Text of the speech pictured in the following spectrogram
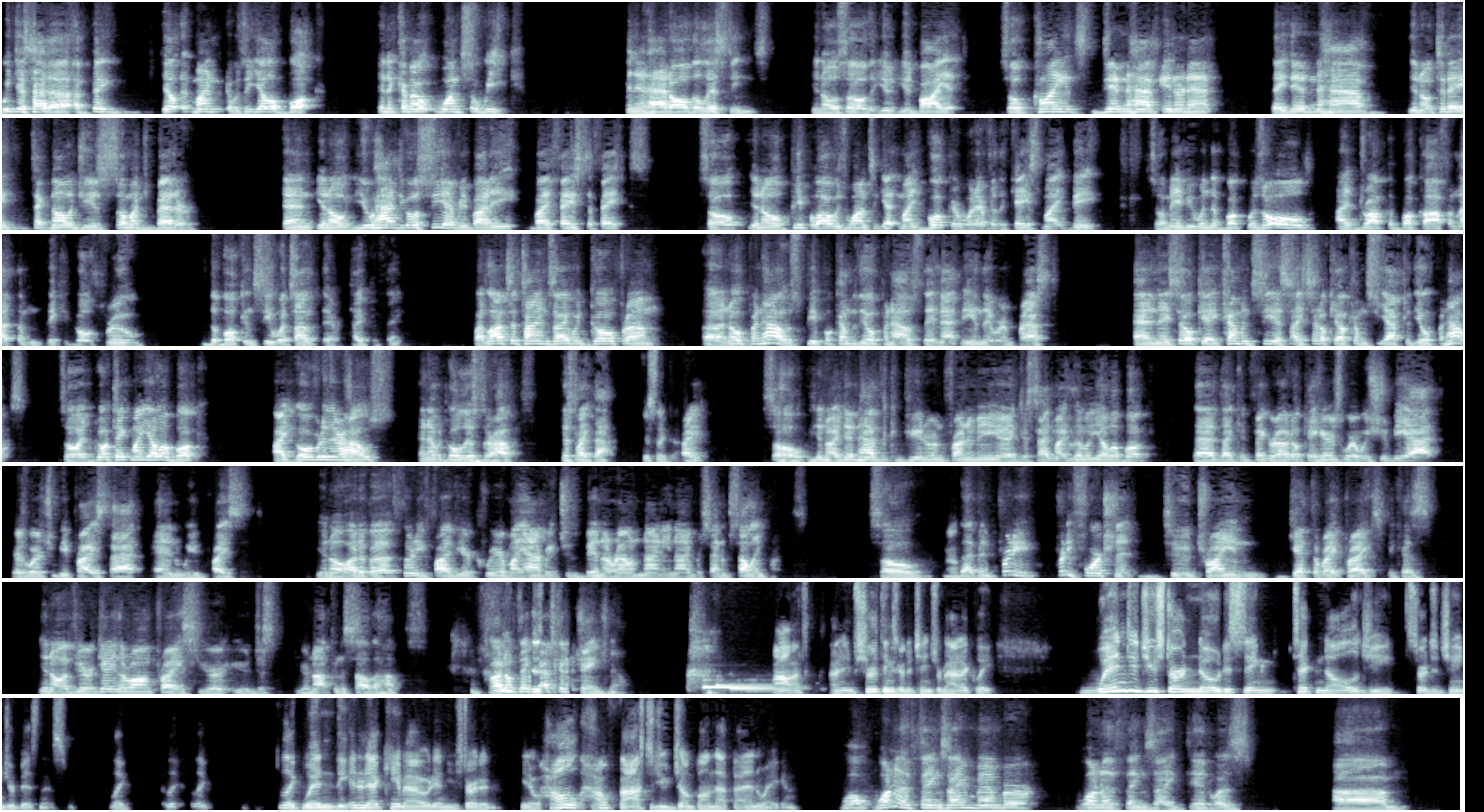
we just had a, a big, mine, it was a yellow book, and it come out once a week. And it had all the listings, you know, so that you'd, you'd buy it. So clients didn't have internet. They didn't have, you know, today technology is so much better. And, you know, you had to go see everybody by face to face so, you know, people always want to get my book or whatever the case might be. So maybe when the book was old, I'd drop the book off and let them, they could go through the book and see what's out there type of thing. But lots of times I would go from uh, an open house, people come to the open house, they met me and they were impressed. And they said, okay, come and see us. I said, okay, I'll come and see you after the open house. So I'd go take my yellow book, I'd go over to their house, and I would go list their house, just like that. Just like that. Right? So, you know, I didn't have the computer in front of me. I just had my little yellow book that I could figure out, okay, here's where we should be at. Here's where it should be priced at. And we priced it. You know, out of a 35 year career, my average has been around 99% of selling price. So. I've been pretty, pretty fortunate to try and get the right price because, you know, if you're getting the wrong price, you're, you're just, you're not going to sell the house. So I don't think that's going to change now. Wow, I'm sure things are going to change dramatically. When did you start noticing technology start to change your business? Like, like, like when the internet came out and you started, you know, how how fast did you jump on that bandwagon? Well, one of the things I remember, one of the things I did was, um,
